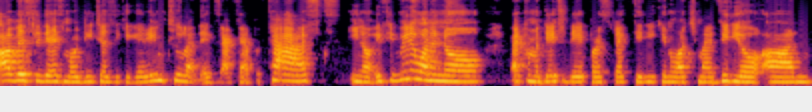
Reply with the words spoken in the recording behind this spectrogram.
Obviously, there's more details you can get into, like the exact type of tasks. You know, if you really want to know, like from a day-to-day -day perspective, you can watch my video on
